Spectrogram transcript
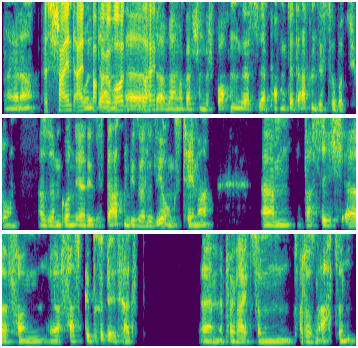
Genau. Es scheint einfacher dann, geworden zu äh, sein. Äh, darüber haben wir gerade schon gesprochen, das ist der Punkt der Datendistribution. Also im Grunde ja dieses Datenvisualisierungsthema, ähm, was sich äh, von ja, fast gedrittelt hat ähm, im Vergleich zum 2018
